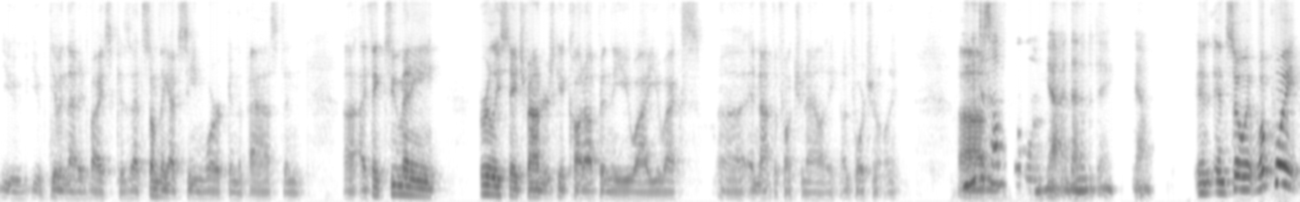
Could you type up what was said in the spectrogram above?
you you've given that advice because that's something I've seen work in the past, and uh, I think too many early stage founders get caught up in the UI UX uh, and not the functionality, unfortunately. You need to um, solve the problem. Yeah, at the end of the day. Yeah. And and so at what point,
